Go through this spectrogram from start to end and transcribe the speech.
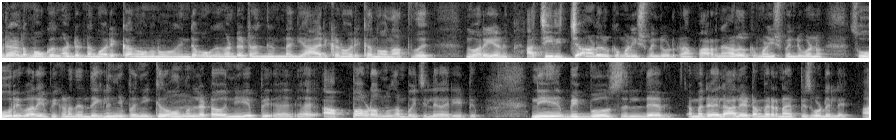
ഒരാളുടെ മുഖം കണ്ടിട്ടുണ്ടെങ്കിൽ ഒരക്കാൻ തോന്നണോ നിന്റെ മുഖം കണ്ടിട്ടുണ്ടെങ്കിൽ ആർക്കാണ് ഒരക്കാൻ തോന്നാത്തത്? എന്ന് പറയുകയാണ്. ആ ചിരിച്ച ആളുകൾക്ക് പണിഷ്മെന്റ് കൊടുക്കണം പറഞ്ഞ ആളുകൾക്ക് പണിഷ്മെന്റ് വേണം. സോറി പറയിപ്പിക്കണത് എന്തെങ്കിലും. ഇനിയിപ്പോൾ എനിക്ക് തോന്നുന്നില്ല കേട്ടോ ഇനി അപ്പം അവിടെ ഒന്നും സംഭവിച്ചില്ല കാര്യമായിട്ട് ഇനി ബിഗ് ബോസിന്റെ മറ്റേ ലാലേട്ടൻ വരുന്ന എപ്പിസോഡില്ലേ ആ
